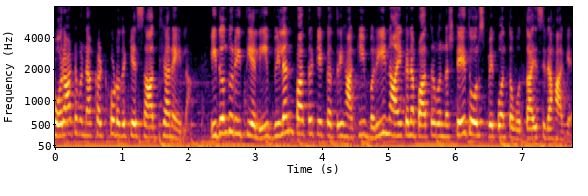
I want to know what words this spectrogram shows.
ಹೋರಾಟವನ್ನ ಕಟ್ಕೊಡೋದಕ್ಕೆ ಸಾಧ್ಯನೇ ಇಲ್ಲ. ಇದೊಂದು ರೀತಿಯಲ್ಲಿ ವಿಲನ್ ಪಾತ್ರಕ್ಕೆ ಕತ್ತರಿ ಹಾಕಿ ಬರೀ ನಾಯಕನ ಪಾತ್ರವನ್ನಷ್ಟೇ ತೋರಿಸಬೇಕು ಅಂತ ಒತ್ತಾಯಿಸಿದ ಹಾಗೆ.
